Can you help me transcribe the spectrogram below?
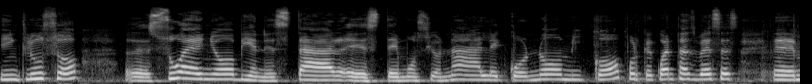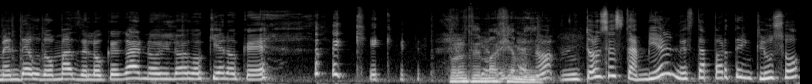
incluso eh, sueño, bienestar este, emocional, económico, porque cuántas veces me endeudo más de lo que gano y luego quiero que Por de magia ¿no? Entonces también esta parte incluso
